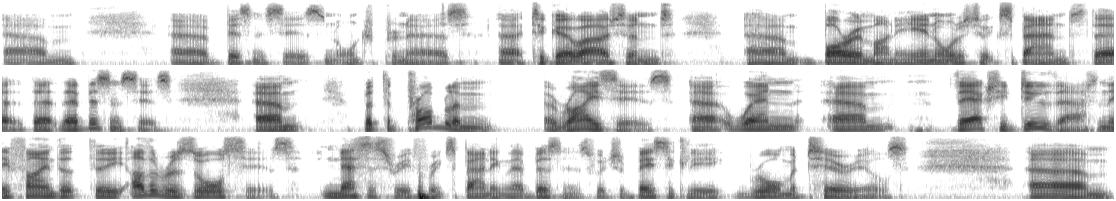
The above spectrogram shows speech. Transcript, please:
um, uh, businesses and entrepreneurs uh, to go out and um, borrow money in order to expand their, their, their businesses. Um, but the problem arises uh, when um, they actually do that and they find that the other resources necessary for expanding their business, which are basically raw materials, um,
